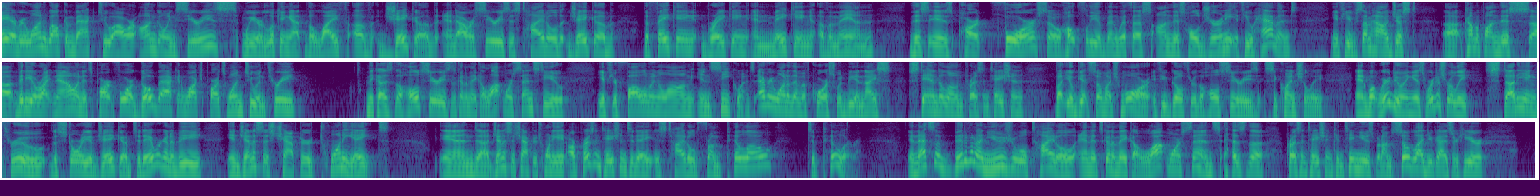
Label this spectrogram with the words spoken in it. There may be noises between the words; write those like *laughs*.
Hey everyone, welcome back to our ongoing series. We are looking at the life of Jacob, and our series is titled Jacob, the Faking, Breaking, and Making of a Man. This is part four, so hopefully you've been with us on this whole journey. If you haven't, if you've somehow just uh, come upon this uh, video right now and it's part four, go back and watch parts one, two, and three because the whole series is going to make a lot more sense to you if you're following along in sequence. Every one of them, of course, would be a nice standalone presentation, but you'll get so much more if you go through the whole series sequentially. And what we're doing is we're just really studying through the story of Jacob. Today we're going to be in Genesis chapter 28. And uh, Genesis chapter 28, our presentation today is titled From Pillow to Pillar. And that's a bit of an unusual title, and it's going to make a lot more sense *laughs* as the presentation continues. But I'm so glad you guys are here.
